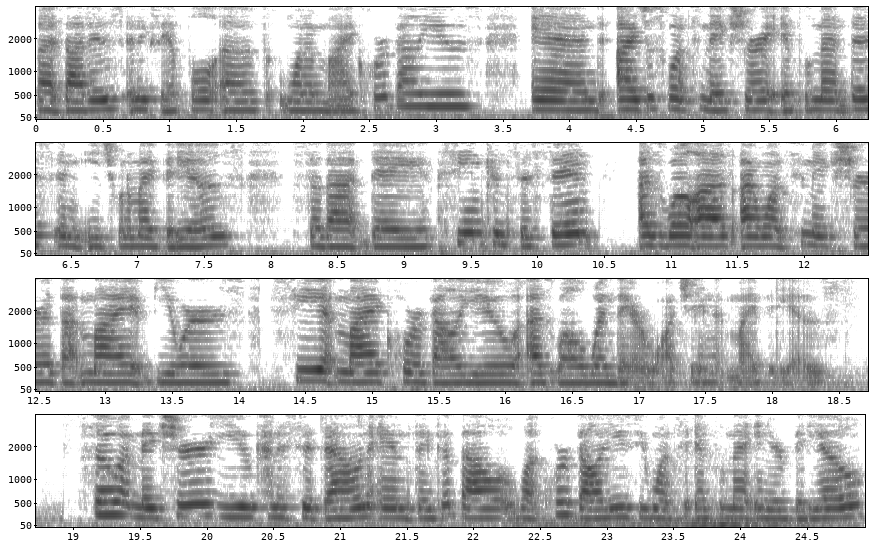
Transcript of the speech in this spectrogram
But that is an example of one of my core values, and I just want to make sure I implement this in each one of my videos so that they seem consistent as well as I want to make sure that my viewers see my core value as well when they are watching my videos. So uh, make sure you kind of sit down and think about what core values you want to implement in your video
